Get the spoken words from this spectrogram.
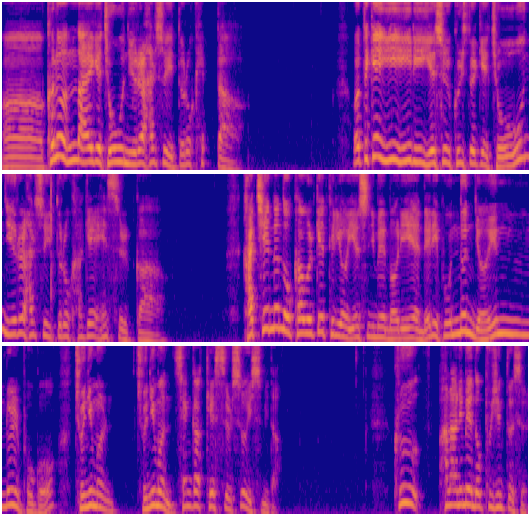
어, 그는 나에게 좋은 일을 할 수 있도록 했다. 어떻게 이 일이 예수 그리스도에게 좋은 일을 할 수 있도록 하게 했을까? 가치 있는 옥합을 깨뜨려 예수님의 머리에 내리붓는 여인을 보고 주님은 주님은 생각했을 수 있습니다. 그 하나님의 높으신 뜻을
